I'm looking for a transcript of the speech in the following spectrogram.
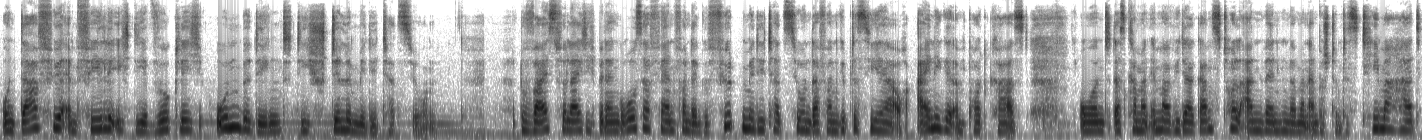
Und dafür empfehle ich dir wirklich unbedingt die stille Meditation. Du weißt vielleicht, ich bin ein großer Fan von der geführten Meditation. Davon gibt es hier ja auch einige im Podcast. Und das kann man immer wieder ganz toll anwenden, wenn man ein bestimmtes Thema hat,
